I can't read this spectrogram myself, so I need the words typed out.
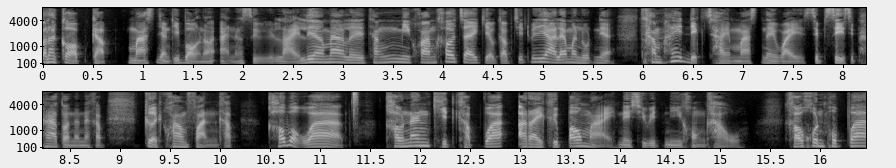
ประกอบกับมัสอย่างที่บอกเนาะอ่านหนังสือหลายเรื่องมากเลย ทั้งมีความเข้าใจเกี่ยวกับจิตวิทยาและมนุษย์เนี่ยทำให้เด็กชายมัสในวัย 14-15 ตอนนั้นนะครับ เกิดความฝันครับ เขาบอกว่าเขานั่งคิดครับว่าอะไรคือเป้าหมายในชีวิตนี้ของเขา เขาค้นพบว่า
